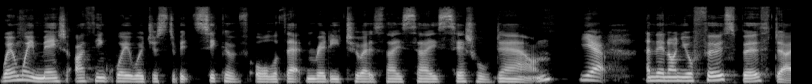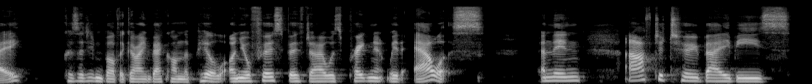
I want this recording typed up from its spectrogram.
when we met, I think we were just a bit sick of all of that and ready to, as they say, settle down. Yeah. And then on your first birthday, because I didn't bother going back on the pill, on your first birthday, I was pregnant with Alice. And then after two babies,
